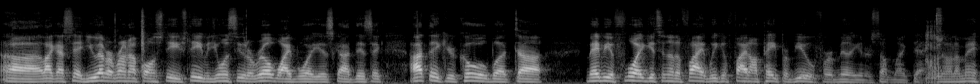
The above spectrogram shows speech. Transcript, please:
Uh, like I said, you ever run up on Steve Stevens, you want to see what a real white boy is, Scott Disick. I think you're cool, but uh, maybe if Floyd gets another fight, we can fight on pay per view for a million or something like that. You know what I mean?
